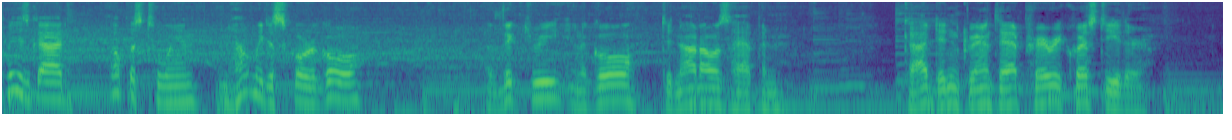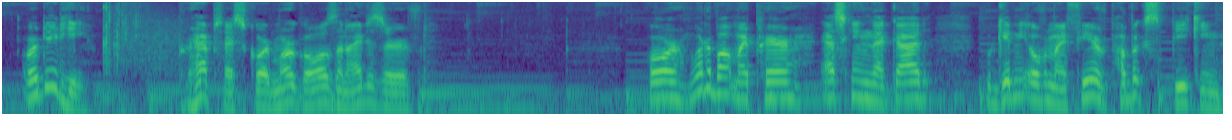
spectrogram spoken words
Please, God, help us to win and help me to score a goal. A victory and a goal did not always happen. God didn't grant that prayer request either. Or did He? Perhaps I scored more goals than I deserved. Or what about my prayer asking that God would get me over my fear of public speaking.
